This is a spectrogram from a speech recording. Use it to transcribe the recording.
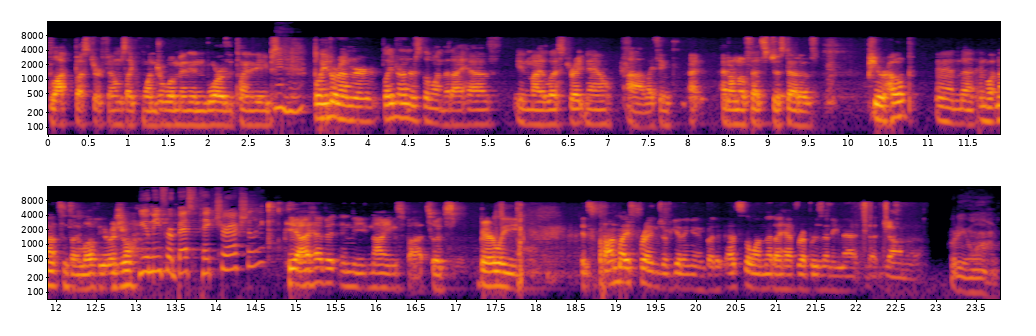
blockbuster films like Wonder Woman and War of the Planet of the Apes. Mm-hmm. Blade Runner, Blade Runner is the one that I have in my list right now. Um, I think I, I don't know if that's just out of pure hope and uh, and whatnot, since I love the original. You mean for Best Picture, actually? Yeah, I have it in the nine spot, so it's barely. It's on my fringe of getting in, but that's the one that I have representing that that genre. What do you want?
